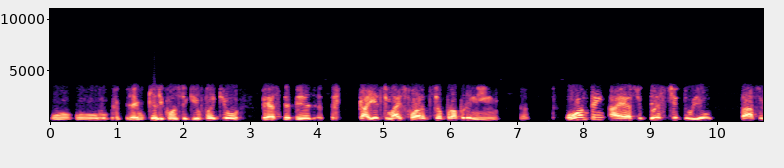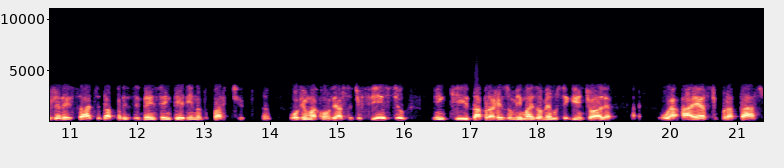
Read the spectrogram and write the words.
o, o, o que ele conseguiu foi que o PSDB caísse mais fora do seu próprio ninho. Né? Ontem, Aécio destituiu Tasso Gereissati da presidência interina do partido. Né? Houve uma conversa difícil em que dá para resumir mais ou menos o seguinte: olha, o Aécio para Tasso,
